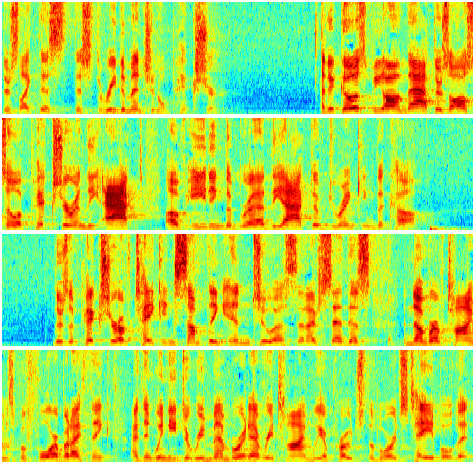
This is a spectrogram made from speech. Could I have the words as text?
there's like this, this three dimensional picture. And it goes beyond that. There's also a picture in the act of eating the bread, the act of drinking the cup. There's a picture of taking something into us, and I've said this a number of times before, but I think, I think we need to remember it every time we approach the Lord's table that,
